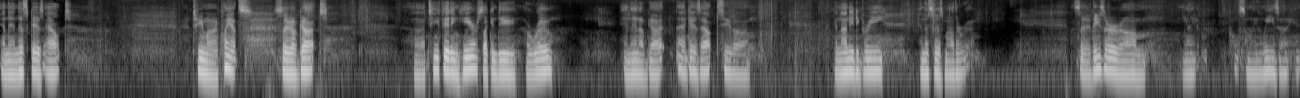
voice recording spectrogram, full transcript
And then this goes out to my plants. So I've got a T-fitting here so I can do a row. And then I've got, that goes out to uh, a 90 degree and this is my other row. So these are, um, you know, pull some of these weeds out of here.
